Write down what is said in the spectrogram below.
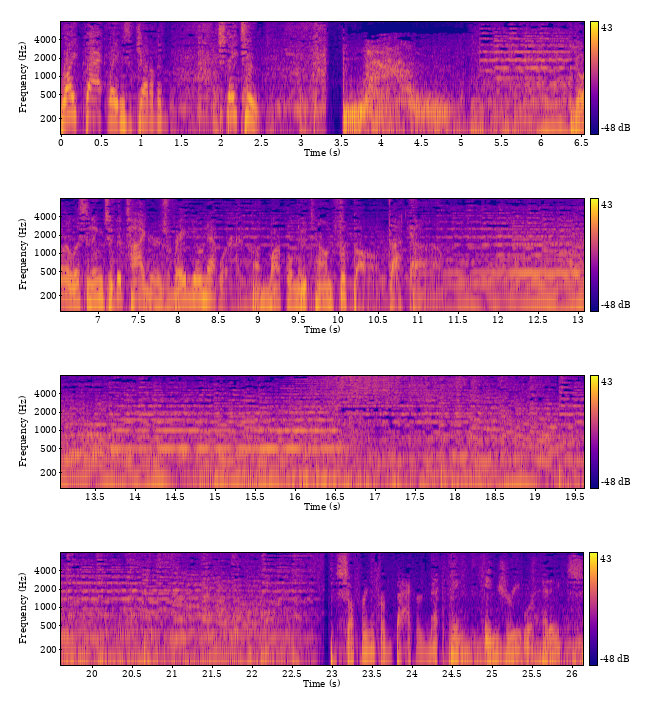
right back, ladies and gentlemen. Stay tuned. You're listening to the Tigers Radio Network on MarpleNewtownFootball.com. Suffering from back or neck pain, injury, or headaches?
